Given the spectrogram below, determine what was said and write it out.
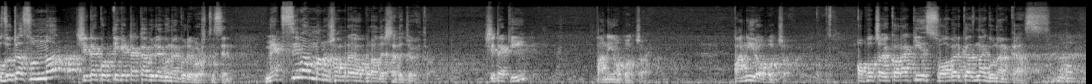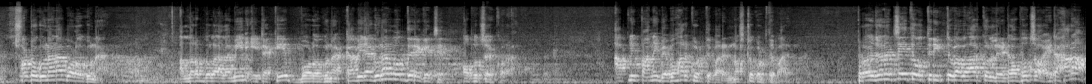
অজুটা সুন্নত, সেটা করতে একটা কবিরা গুনাহ করে বসতেছেন। ম্যাক্সিমাম মানুষ আমরা অপরাধের সাথে জড়িত। সেটা কি? পানি অপচয়। পানির অপচয়। অপচয় করা কি? সবের কাজ না গুনার কাজ? ছোট গুণা না বড় গুণা আল্লাহ রাব্বুল আলামিন এটাকে বড় গুণা কাবিরা গুনার মধ্যে রেখেছেন, অপচয় করা। আপনি পানি ব্যবহার করতে পারেন, নষ্ট করতে পারেন প্রয়োজনের চাইতে অতিরিক্ত ব্যবহার করলে এটা অপচয়, এটা হারাম।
